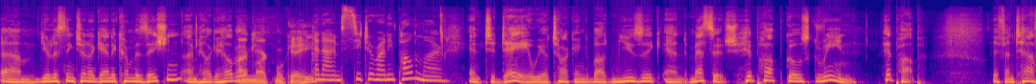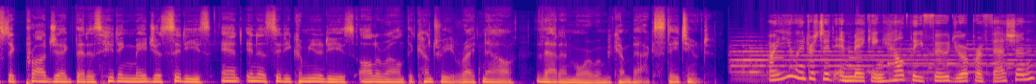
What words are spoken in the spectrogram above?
Um, you're listening to an organic conversation. I'm Helge Hellberg. I'm Mark Mulcahy. And I'm Sita Rani Palomar. And today we are talking about music and message. Hip hop goes green. Hip hop. A fantastic project that is hitting major cities and inner city communities all around the country right now. That and more when we come back. Stay tuned. Are you interested in making healthy food your profession?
